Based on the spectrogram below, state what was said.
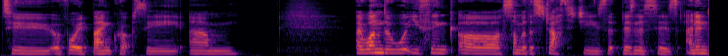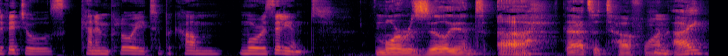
to avoid bankruptcy. Um, I wonder what you think are some of the strategies that businesses and individuals can employ to become more resilient. More resilient. Ah, that's a tough one. Hmm. I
